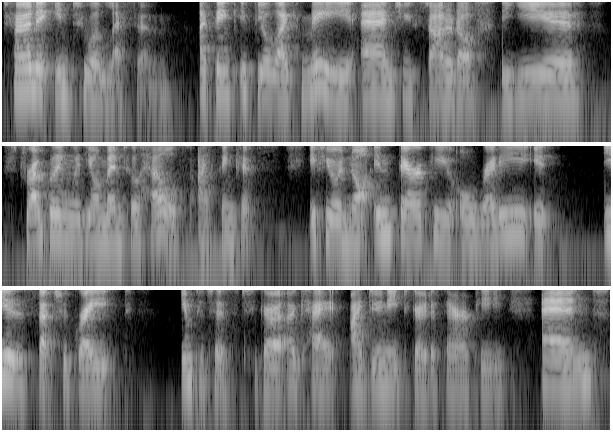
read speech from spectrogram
turn it into a lesson. I think if you're like me and you started off the year struggling with your mental health, I think it's if you're not in therapy already, it is such a great impetus to go, okay, I do need to go to therapy. And,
